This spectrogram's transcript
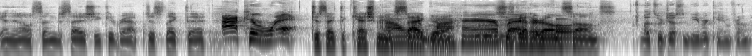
and then all of a sudden decided she could rap, just like the I can rap. just like the Cashmere I Side want my Girl. hair She's back got her and own forth. songs. That's where Justin Bieber came from.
